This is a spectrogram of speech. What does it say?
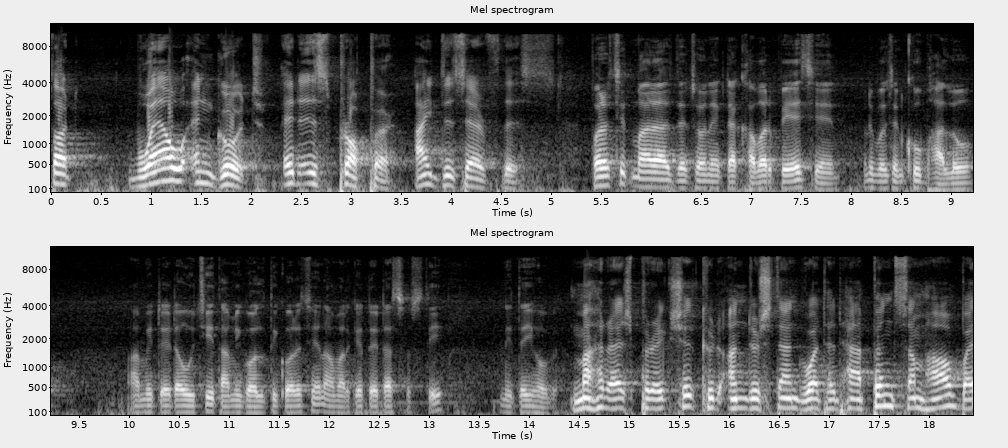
thought, well and good, it is proper, I deserve this. পরিচিত মহারাজ যখন একটা খবর পেয়েছেন উনি বলছেন খুব ভালো আমি তো এটা উচিত আমি গলতি করেছেন আমাকে তো এটা স্বস্তি নিতেই হবে Maharaj Parikshit could understand what had happened somehow by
